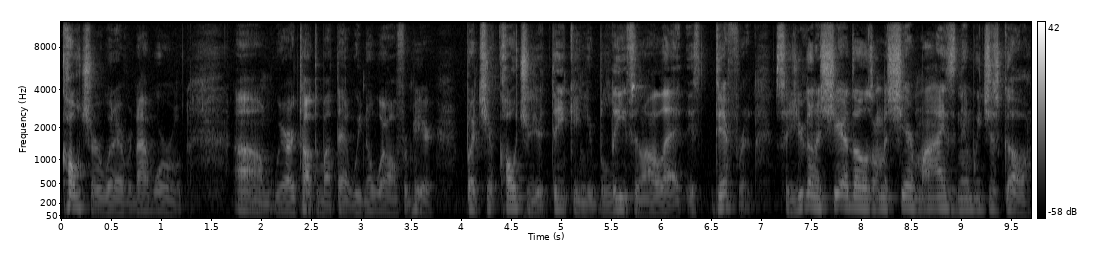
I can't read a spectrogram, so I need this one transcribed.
culture whatever, not world. Um, we already talked about that. We know we're all from here. But your culture, your thinking, your beliefs, and all that is different. So you're going to share those. I'm going to share mine, and then we just go.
